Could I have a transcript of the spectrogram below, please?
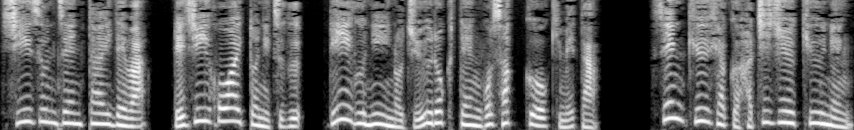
シーズン全体では、レジー・ホワイトに次ぐ、リーグ2位の16.5サックを決めた。1989年、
